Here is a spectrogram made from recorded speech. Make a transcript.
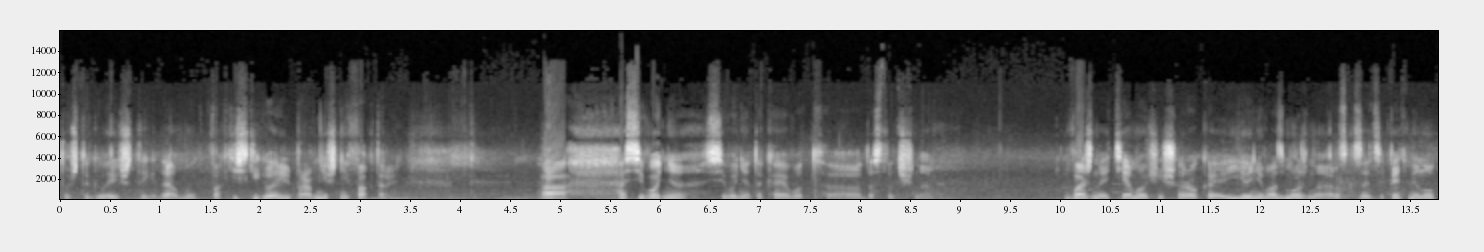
то, что говоришь ты. Да? Мы фактически говорили про внешние факторы. А, а сегодня, сегодня такая вот а, достаточно важная тема, очень широкая. Ее невозможно рассказать за пять минут,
